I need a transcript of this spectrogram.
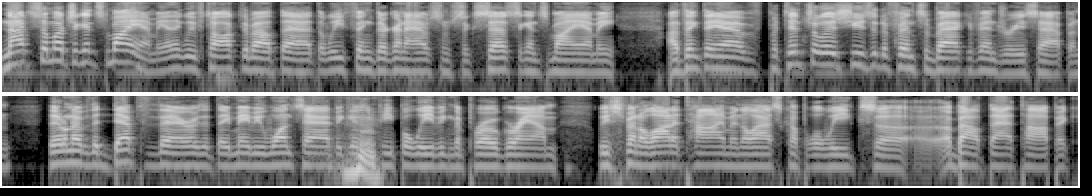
not so much against Miami. I think we've talked about that, that we think they're going to have some success against Miami. I think they have potential issues at defensive back if injuries happen. They don't have the depth there that they maybe once had because of people leaving the program. We've spent a lot of time in the last couple of weeks uh, about that topic.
